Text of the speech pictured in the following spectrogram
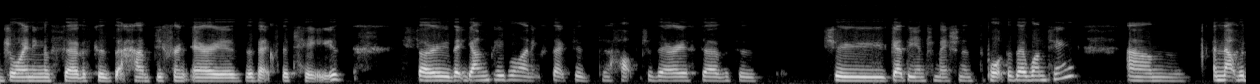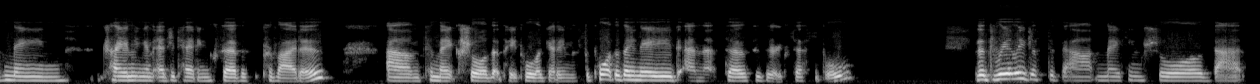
joining of services that have different areas of expertise so that young people aren't expected to hop to various services to get the information and support that they're wanting. Um, and that would mean training and educating service providers um, to make sure that people are getting the support that they need and that services are accessible. But it's really just about making sure that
